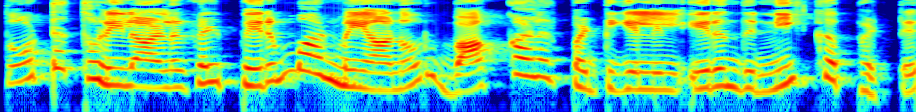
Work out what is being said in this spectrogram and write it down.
தோட்டத் தொழிலாளர்கள் பெரும்பான்மையானோர் வாக்காளர் பட்டியலில் இருந்து நீக்கப்பட்டு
